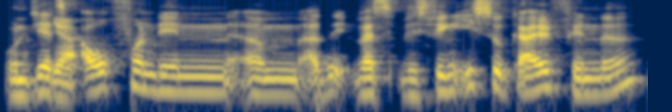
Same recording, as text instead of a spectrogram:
Und jetzt ja. auch von den, ähm, also was, weswegen ich so geil finde,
